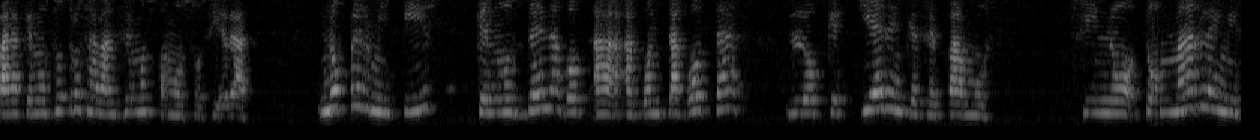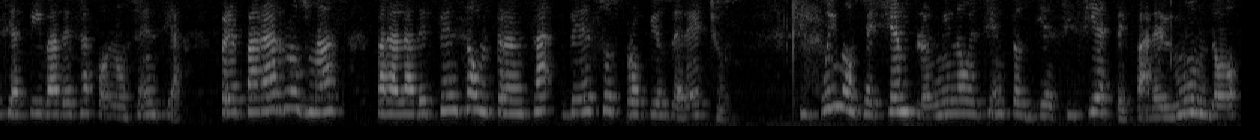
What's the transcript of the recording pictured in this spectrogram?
para que nosotros avancemos como sociedad. No permitir que nos den a, a, a cuentagotas lo que quieren que sepamos, sino tomar la iniciativa de esa conocencia, prepararnos más para la defensa ultranza de esos propios derechos si fuimos ejemplo en 1917 para el mundo,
